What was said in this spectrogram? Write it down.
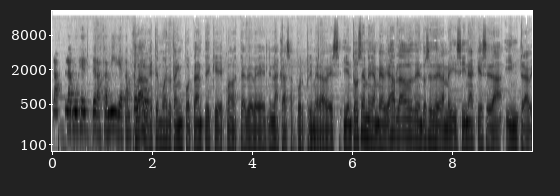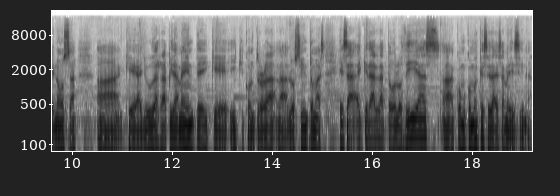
la, la, mujer de la familia tampoco. Claro, en este momento tan importante que es cuando está el bebé en la casa por primera vez. Y entonces me, me habías hablado de, entonces de la medicina que se da intravenosa, uh, que ayuda rápidamente y que, y que controla los síntomas. ¿Esa hay que darla todos los días? Uh, ¿cómo, ¿Cómo es que se da esa medicina?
